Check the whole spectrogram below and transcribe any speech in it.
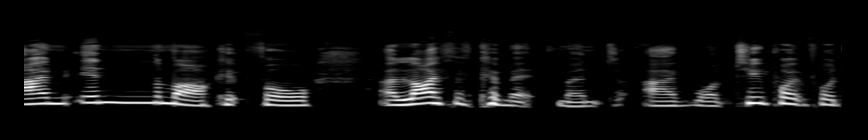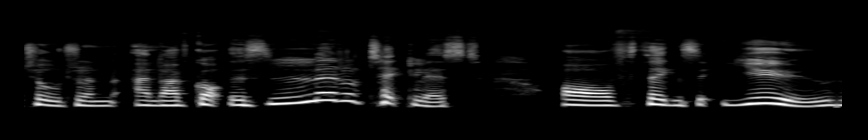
I'm in the market for a life of commitment. I want 2.4 children, and I've got this little tick list of things that you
